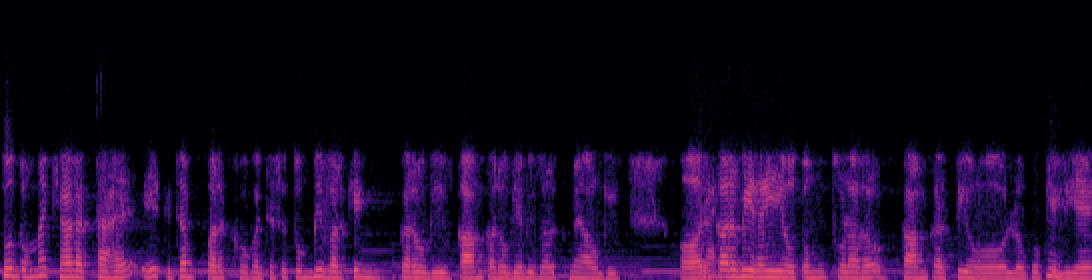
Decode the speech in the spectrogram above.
तो hmm. तुम्हें क्या लगता है एक जब वर्क होगा जैसे तुम भी वर्किंग करोगी काम करोगी अभी वर्क में आओगी और right. कर भी रही हो तुम थोड़ा काम करती हो लोगों के hmm. लिए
